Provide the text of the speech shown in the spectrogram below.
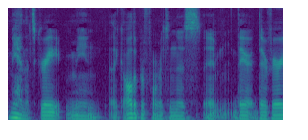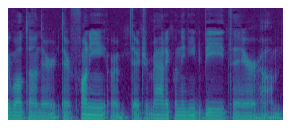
Man that's great. I mean like all the performance in this um, they're they're very well done. They're they're funny or they're dramatic when they need to be. They're um,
